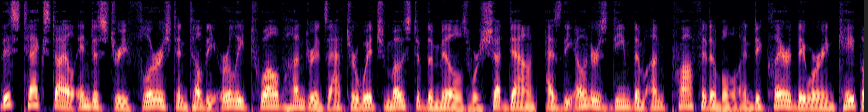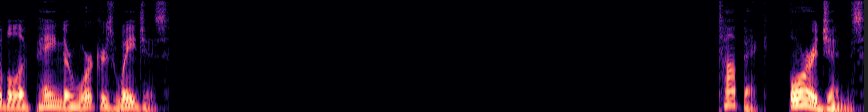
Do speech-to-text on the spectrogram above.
This textile industry flourished until the early 1200s after which most of the mills were shut down, as the owners deemed them unprofitable and declared they were incapable of paying their workers' wages. Origins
